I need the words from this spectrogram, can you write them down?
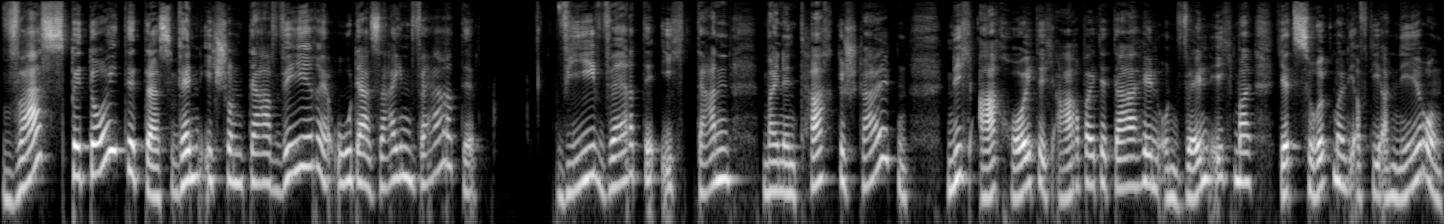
Was bedeutet das, wenn ich schon da wäre oder sein werde? Wie werde ich dann meinen Tag gestalten? Nicht, ach, heute, ich arbeite dahin und wenn ich mal, jetzt zurück mal auf die Ernährung,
